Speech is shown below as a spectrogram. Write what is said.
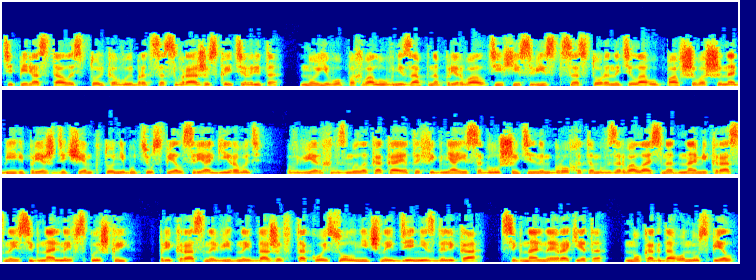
Теперь осталось только выбраться с вражеской террита. Но его похвалу внезапно прервал тихий свист со стороны тела упавшего шиноби и прежде чем кто-нибудь успел среагировать, вверх взмыла какая-то фигня и с оглушительным грохотом взорвалась над нами красной сигнальной вспышкой, прекрасно видной даже в такой солнечный день издалека. Сигнальная ракета. Но когда он успел,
